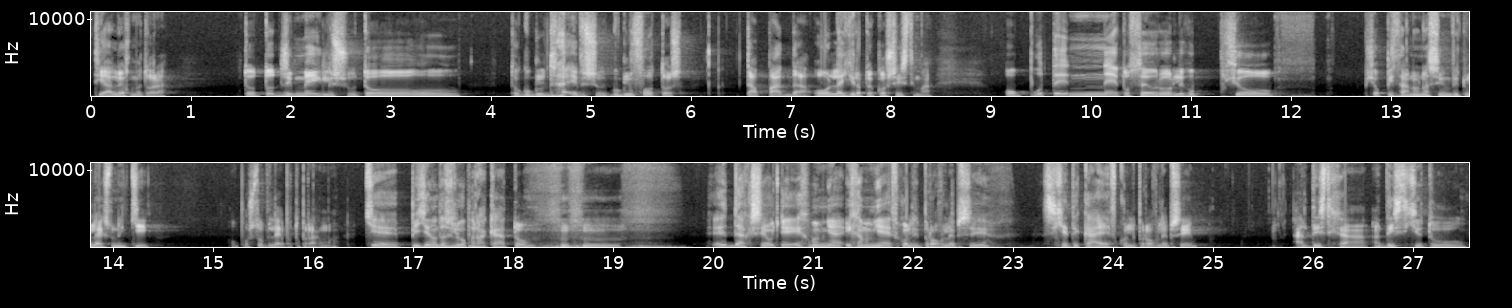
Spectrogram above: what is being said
Τι άλλο έχουμε τώρα; Το, το Gmail σου, το, το Google Drive σου, Google Photos. Τα πάντα, όλα γύρω από το οικοσύστημα. Οπότε ναι, το θεωρώ λίγο πιο, πιο πιθανό να συμβεί τουλάχιστον εκεί. Όπως το βλέπω το πράγμα. Και πηγαίνοντας λίγο παρακάτω... εντάξει, okay, έχουμε μια, είχαμε μια εύκολη πρόβλεψη. Σχετικά εύκολη πρόβλεψη. Αντίστοιχα, αντίστοιχη του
